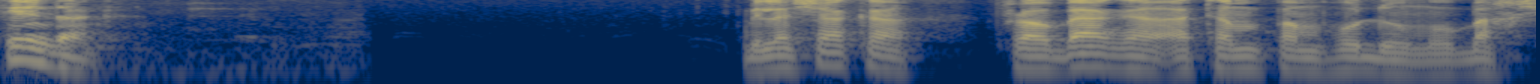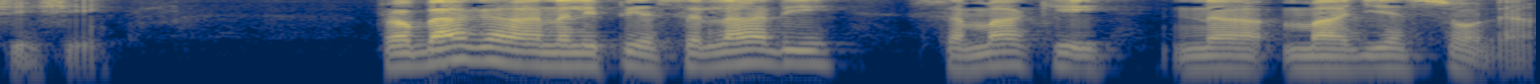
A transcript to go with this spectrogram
Vielen Dank. bila shaka frau berger atampa mhudumu bakshishi frau berger analipia saladi samaki na maji ya soda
